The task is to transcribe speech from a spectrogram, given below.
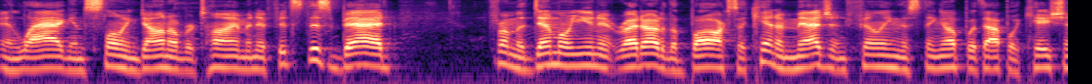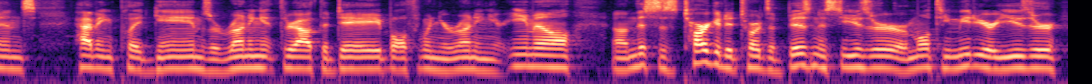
and lag and slowing down over time. And if it's this bad from a demo unit right out of the box. I can't imagine filling this thing up with applications, having played games or running it throughout the day, both when you're running your email. Um, this is targeted towards a business user or multimedia user,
